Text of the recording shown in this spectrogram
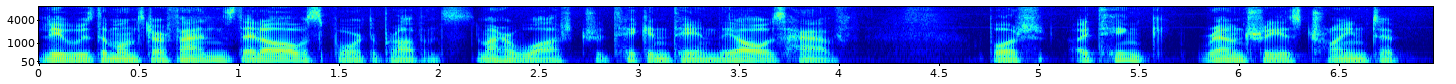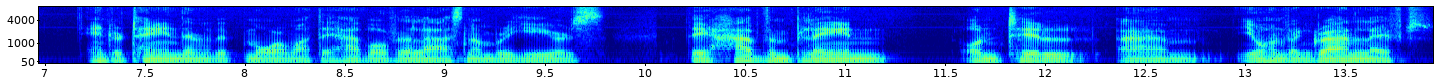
lose the Munster fans. They'll always support the province, no matter what, through thick and thin. They always have. But I think Rowntree is trying to entertain them a bit more than what they have over the last number of years. They have been playing until um, Johann van Graan left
